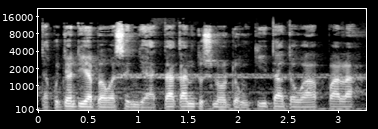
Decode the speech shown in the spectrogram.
Takutnya dia bawa senjata kan terus nodong kita atau apalah.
